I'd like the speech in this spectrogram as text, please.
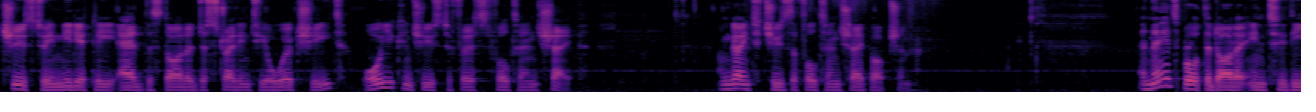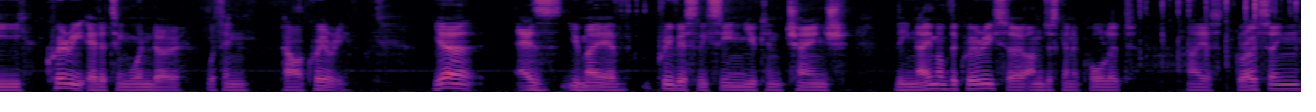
choose to immediately add this data just straight into your worksheet, or you can choose to first filter and shape. I'm going to choose the filter and shape option. And there it's brought the data into the query editing window within Power Query. Here, as you may have previously seen, you can change the name of the query. So I'm just going to call it highest grossing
